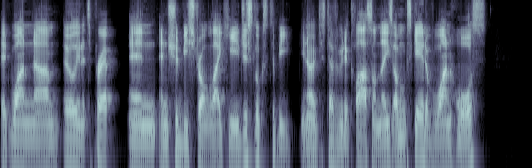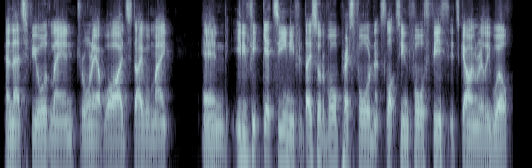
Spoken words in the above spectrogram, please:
it won um, early in its prep and and should be strong lake here. Just looks to be, you know, just have a bit of class on these. I'm scared of one horse, and that's Fiordland, drawn out wide, stablemate. And it, if it gets in, if they sort of all press forward and it slots in fourth, fifth, it's going really well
